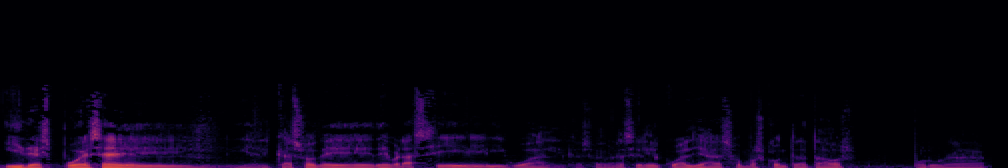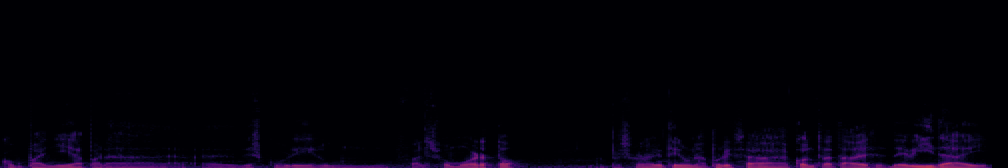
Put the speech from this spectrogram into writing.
Y después el, el caso de, de, Brasil, igual, el caso de Brasil, el cual ya somos contratados por una compañía para eh, descubrir un falso muerto, una persona que tiene una póliza contratada de, vida y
